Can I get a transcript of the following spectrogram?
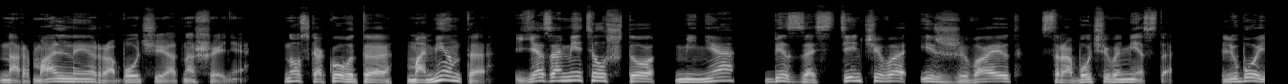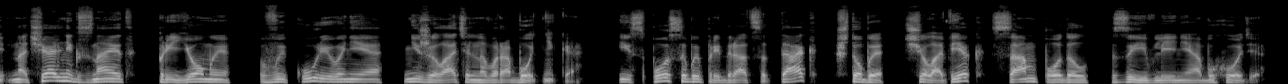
нормальные рабочие отношения. Но с какого-то момента я заметил, что меня беззастенчиво изживают с рабочего места. Любой начальник знает приемы выкуривания нежелательного работника и способы придраться так, чтобы человек сам подал заявление об уходе.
